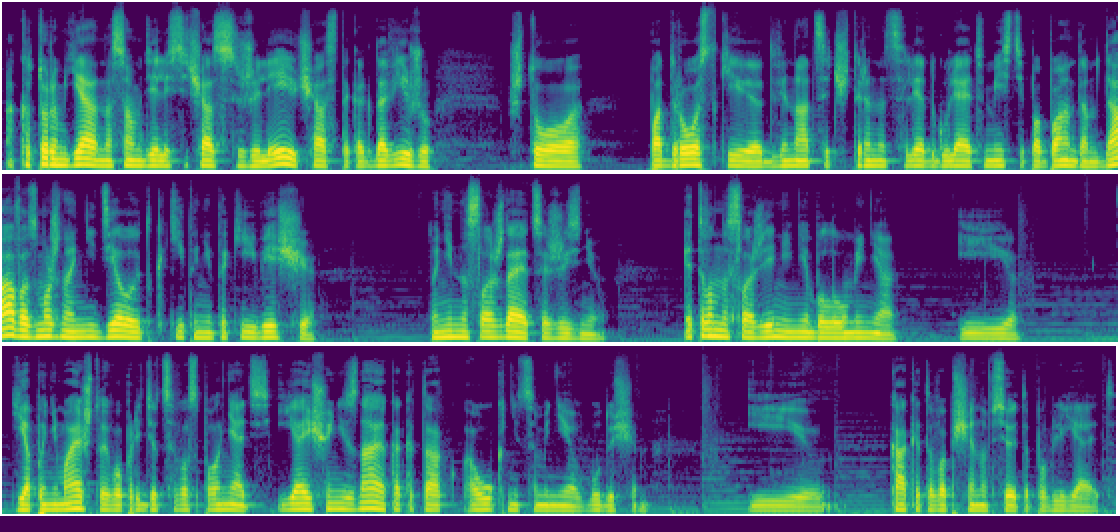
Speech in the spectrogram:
о котором я на самом деле сейчас жалею часто, когда вижу, что подростки 12-14 лет гуляют вместе по бандам. Да, возможно, они делают какие-то не такие вещи – но не наслаждается жизнью. Этого наслаждения не было у меня. И я понимаю, что его придется восполнять. Я еще не знаю, как это аукнется мне в будущем. И как это вообще на все это повлияет.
